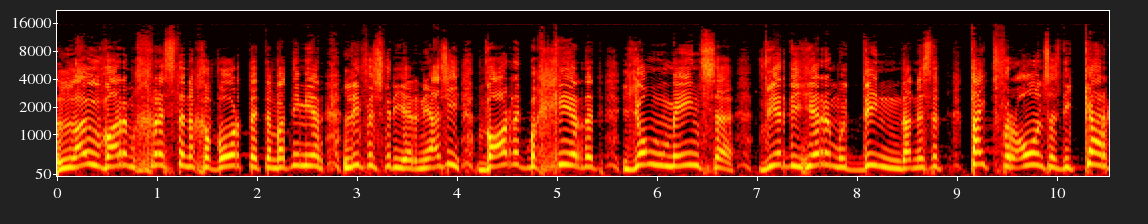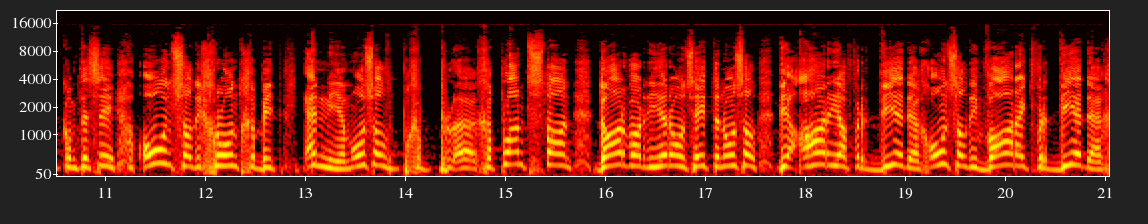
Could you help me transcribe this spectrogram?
lou warm Christene geword het en wat nie meer lief is vir die Here nie. As u waarlik begeer dat jong mense weer die Here moet dien, dan is dit tyd vir ons as die kerk om te sê ons sal die grondgebied inneem. Ons sal eh, geplant staan daar waar die Here ons het en ons sal die area verdedig. Ons sal die waarheid verdedig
